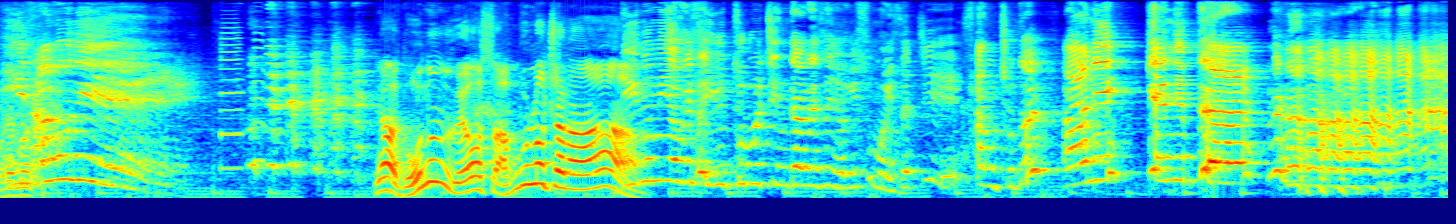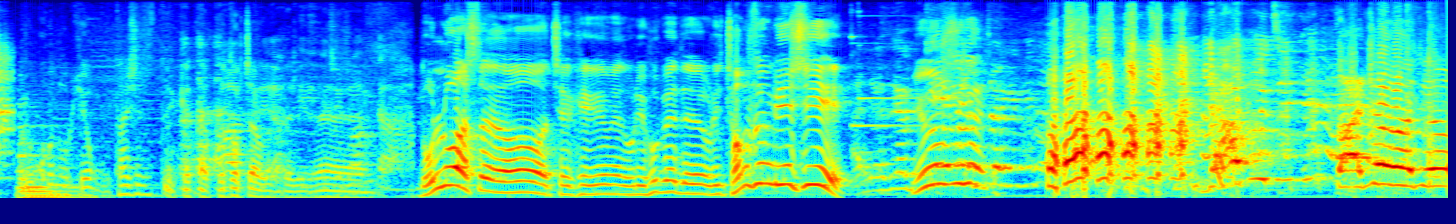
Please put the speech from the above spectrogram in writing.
이상훈이 야 너는 왜 왔어? 안 불렀잖아. 이놈이 여기서 유튜브를 찍는다 그래서 여기 숨어 있었지? 상추들? 아니 깻잎들! 코너 기억 못 하실 수도 있겠다 구독자분들이. 오케이, 오케이, 네. 죄송합니다. 놀러 왔어요 제 개그맨 우리 후배들. 우리 정승빈 씨! 안녕하세요 윤승현 야무지게! 맞아 맞아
